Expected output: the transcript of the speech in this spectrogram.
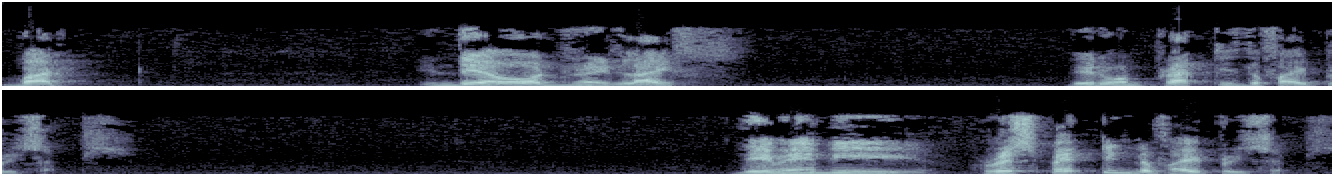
But in their ordinary life, they don't practice the five precepts. They may be respecting the five precepts.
